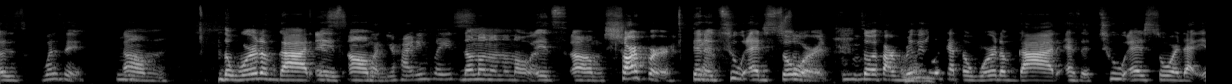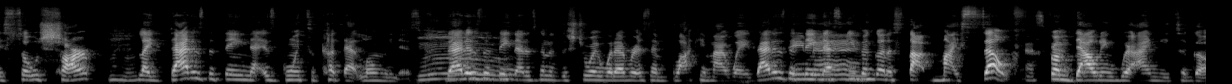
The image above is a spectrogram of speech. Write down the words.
is what is it? Mhm. Um, the Word of God is, Is um what, your hiding place. no no no no no What? it's um sharper than Yeah. a two-edged sword. Mhm. So if I really Uh-huh. look at the word of God as a two-edged sword that is so sharp, Mhm. like that is the thing that is going to cut that loneliness. That is the Mm. thing that is going to destroy whatever is in blocking my way. That is the thing that's even going to stop myself That's from good. doubting where I need to go.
